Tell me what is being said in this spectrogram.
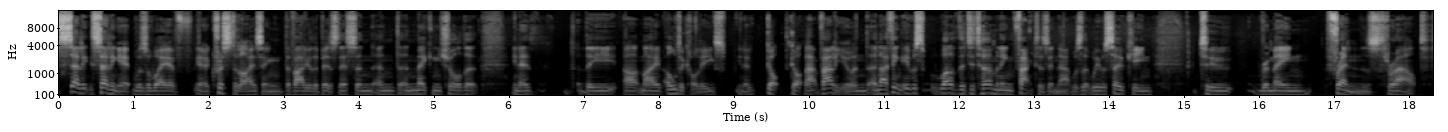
selling selling it was a way of you know crystallizing the value of the business and and and making sure that you know the uh, my older colleagues you know got got that value. And and I think it was one of the determining factors in that was that we were so keen to remain friends throughout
